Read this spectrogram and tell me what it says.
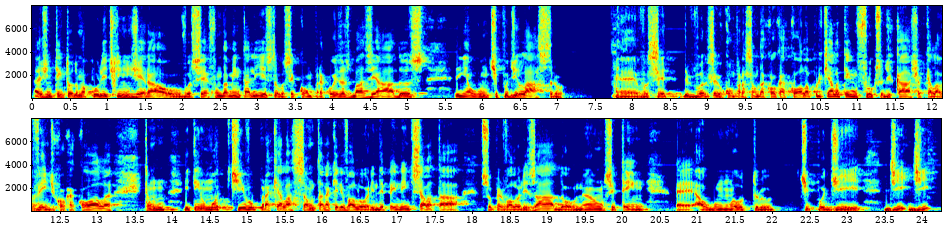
a gente tem toda uma política. Em geral, você é fundamentalista, você compra coisas baseadas em algum tipo de lastro. É, você, você compra ação da Coca-Cola porque ela tem um fluxo de caixa, porque ela vende Coca-Cola. Então, e tem um motivo para aquela ação estar tá naquele valor, independente se ela está supervalorizada ou não, se tem é, algum outro tipo de, de, de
